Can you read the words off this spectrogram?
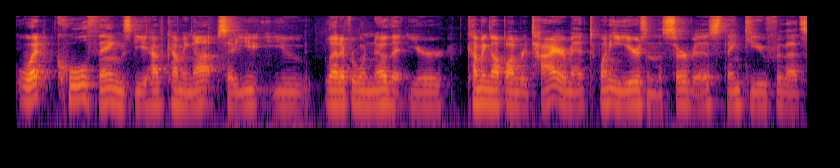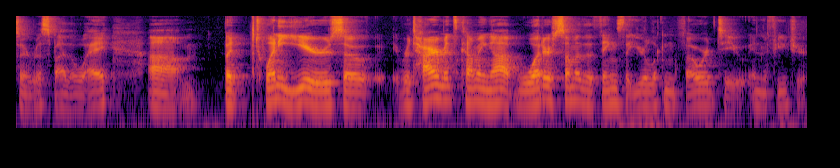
what cool things do you have coming up? So you you let everyone know that you're coming up on retirement, 20 years in the service. Thank you for that service, by the way. Um, but 20 years, so retirement's coming up. What are some of the things that you're looking forward to in the future?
